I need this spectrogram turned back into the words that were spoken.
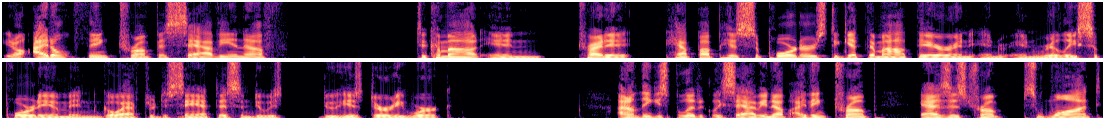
you know, I don't think Trump is savvy enough to come out and try to hep up his supporters to get them out there and, and, and really support him and go after DeSantis and do his do his dirty work. I don't think he's politically savvy enough. I think Trump as is Trump's want,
